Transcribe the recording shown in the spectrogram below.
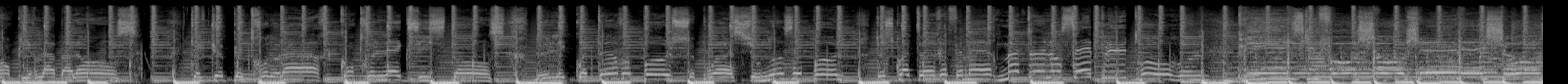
Remplir la balance. Quelques pétrodollars contre l'existence. De l'équateur au pôle, ce poids sur nos épaules. De squatteurs éphémères, maintenant c'est plus drôle. Puisqu'il faut changer les choses.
